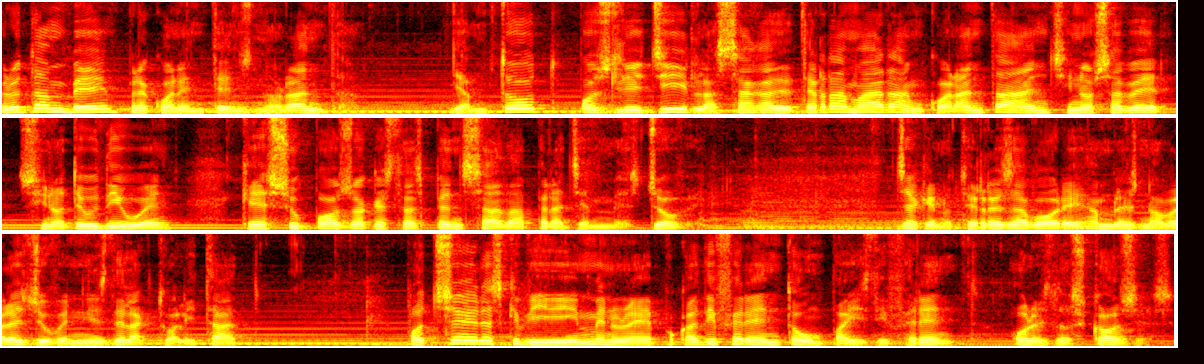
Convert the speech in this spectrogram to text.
però també per a quan en tens 90. I amb tot, pots llegir la saga de Terramar amb 40 anys i no saber, si no t'ho diuen, que suposa que estàs pensada per a gent més jove, ja que no té res a veure amb les novel·les juvenils de l'actualitat. Potser és que vivim en una època diferent o un país diferent, o les dues coses.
